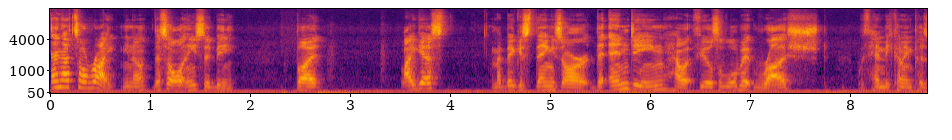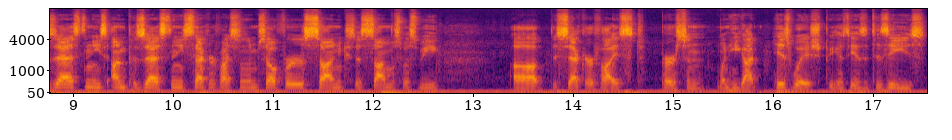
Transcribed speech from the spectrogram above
and that's all right. You know, that's all it needs to be. But I guess my biggest things are the ending, how it feels a little bit rushed with him becoming possessed and he's unpossessed and he's sacrificing himself for his son because his son was supposed to be uh, the sacrificed person when he got his wish because he has a disease.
